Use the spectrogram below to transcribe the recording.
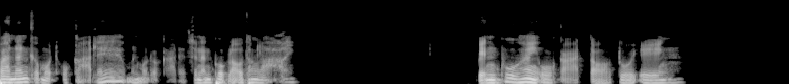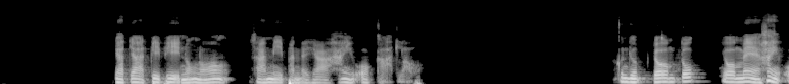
ป่านนั้นก็หมดโอกาสแล้ว มันหมดโอกาสแล้วฉะนั้นพวกเราทั้งหลาย เป็นผู้ให้โอกาสต่อตัวเองญาติๆพี่ๆน้องๆสามีภรรยาให้โอกาสเรา คุณโยมโยมตุกโยมแม่ให้โอ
